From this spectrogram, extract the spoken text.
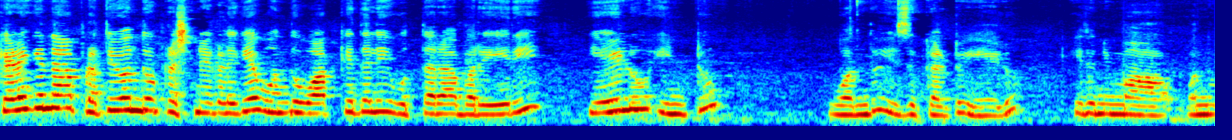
ಕೆಳಗಿನ ಪ್ರತಿಯೊಂದು ಪ್ರಶ್ನೆಗಳಿಗೆ ಒಂದು ವಾಕ್ಯದಲ್ಲಿ ಉತ್ತರ ಬರೆಯಿರಿ. ಏಳು ಇಂಟು ಒಂದು ಇಸಿಕಲ್ ಟು ಏಳು. ಇದು ನಿಮ್ಮ ಒಂದು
